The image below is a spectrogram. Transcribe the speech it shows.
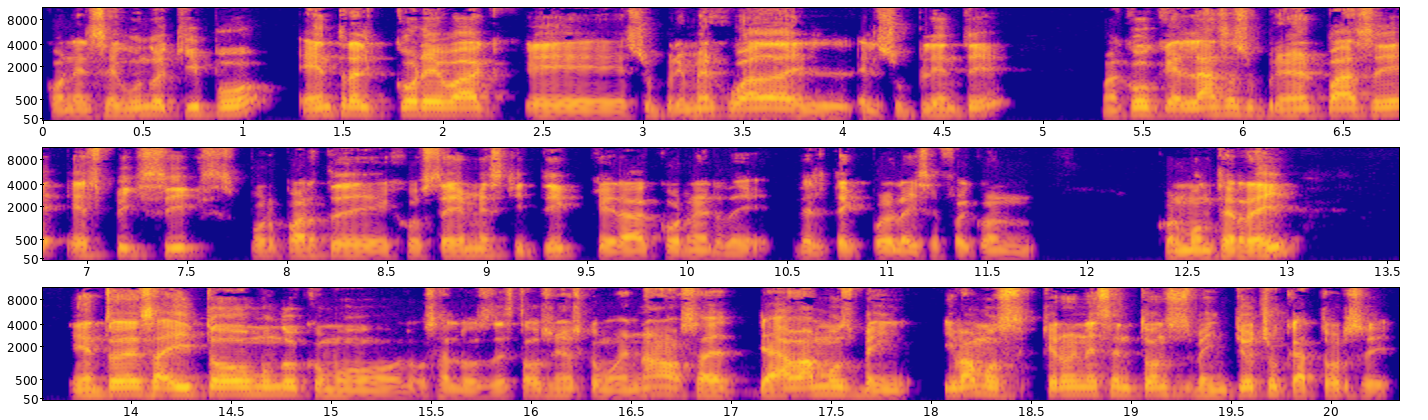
con el segundo equipo. Entra el coreback, eh, su primer jugada, el, suplente. Me acuerdo que lanza su primer pase, es pick six por parte de José Mezquitic, que era corner de, del Tec Puebla y se fue con, con Monterrey. Y entonces ahí todo el mundo como, o sea, los de Estados Unidos como, no, o sea, ya vamos, íbamos, creo en ese entonces 28-14.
